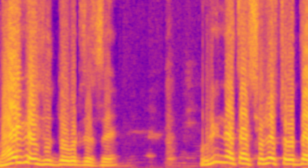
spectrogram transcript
ভাই ভাই যুদ্ধ করতেছে। উনি নেতা ছিল, শ্রদ্ধা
